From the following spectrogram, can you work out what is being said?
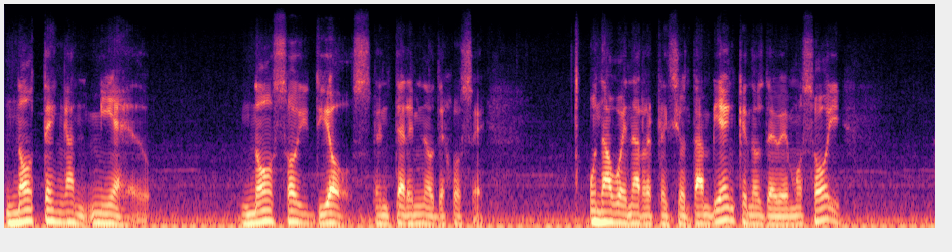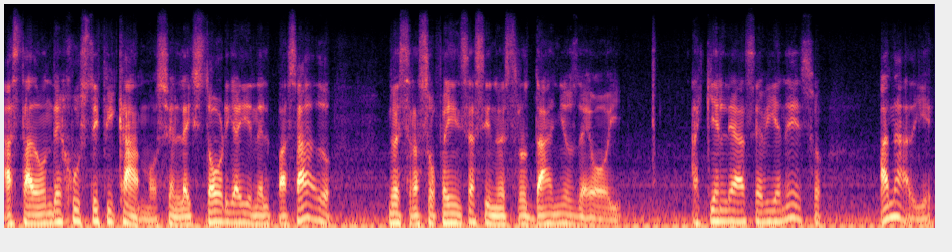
No tengan miedo. No soy Dios en términos de José. Una buena reflexión también que nos debemos hoy. ¿Hasta dónde justificamos en la historia y en el pasado nuestras ofensas y nuestros daños de hoy? ¿A quién le hace bien eso? A nadie.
